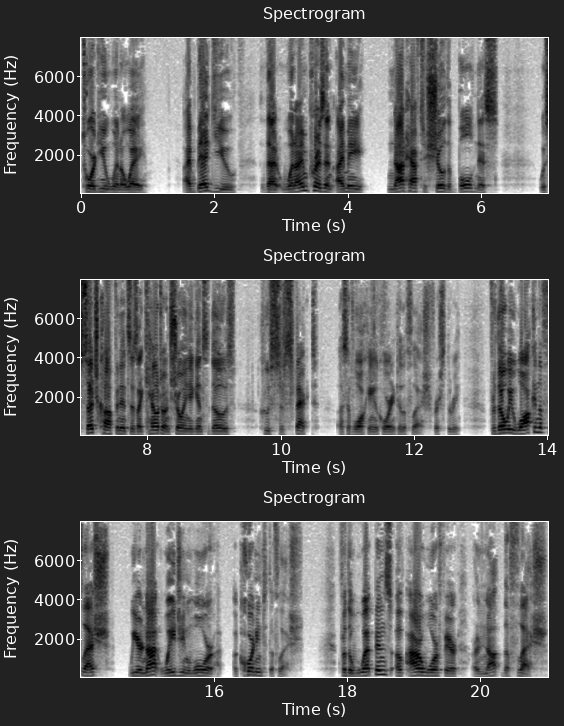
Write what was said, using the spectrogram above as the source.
toward you when away. I beg you that when I'm present, I may not have to show the boldness with such confidence as I count on showing against those who suspect us of walking according to the flesh. Verse 3 For though we walk in the flesh, we are not waging war according to the flesh. For the weapons of our warfare are not the flesh,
